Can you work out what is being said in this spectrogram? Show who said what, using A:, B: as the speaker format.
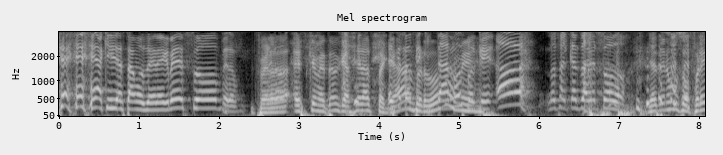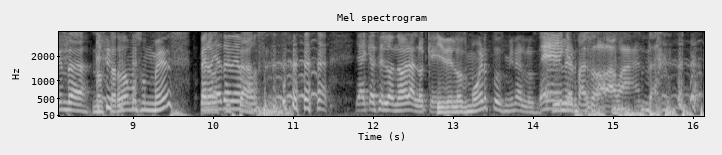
A: Aquí ya estamos de regreso, pero...
B: Pero es que me tengo que hacer hasta
A: Es
B: acá,
A: tenemos que
B: perdóname.
A: porque... ¡Ah! No se alcanza a ver todo.
B: Ya tenemos ofrenda. Nos tardamos un mes.
A: Pero ya
B: aquí está.
A: tenemos. ya hay que hacerle honor a lo que...
B: Y de los muertos, mira, los
A: Eh, ¿qué pasó? Aguanta.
